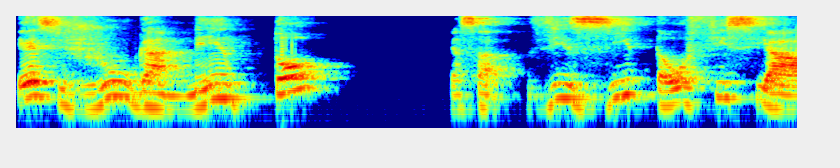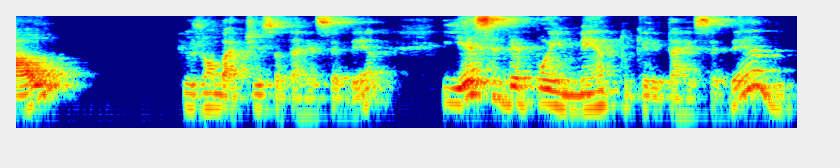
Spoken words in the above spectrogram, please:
esse julgamento, essa visita oficial que o João Batista está recebendo, e esse depoimento que ele está recebendo,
